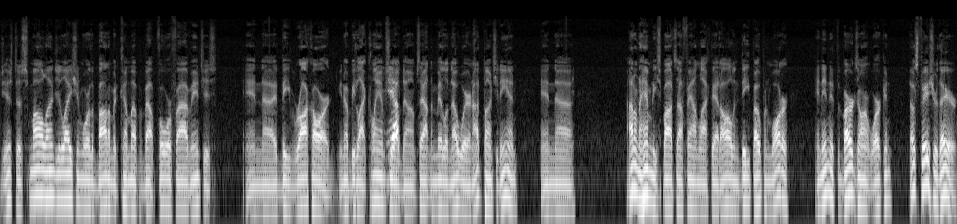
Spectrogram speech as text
just a small undulation where the bottom would come up about four or five inches, and uh, it'd be rock hard. You know, it'd be like clamshell Yep. dumps out in the middle of nowhere, and I'd punch it in, and uh, I don't know how many spots I found like that, all in deep open water. And then if the birds aren't working, those fish are there.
